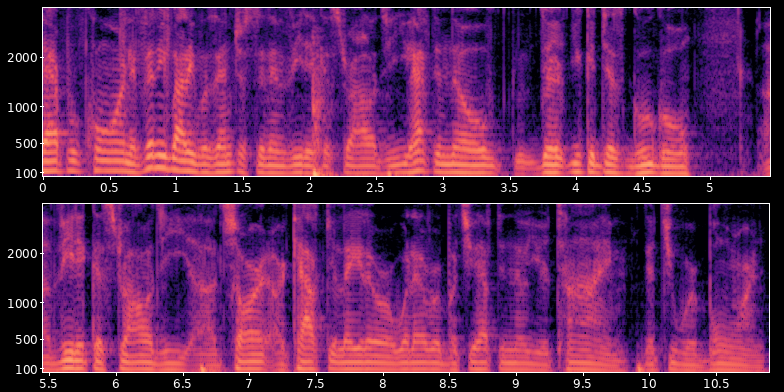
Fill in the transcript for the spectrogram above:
Capricorn, if anybody was interested in Vedic astrology, you have to know that you could just Google a Vedic astrology uh, chart or calculator or whatever, but you have to know your time that you were born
